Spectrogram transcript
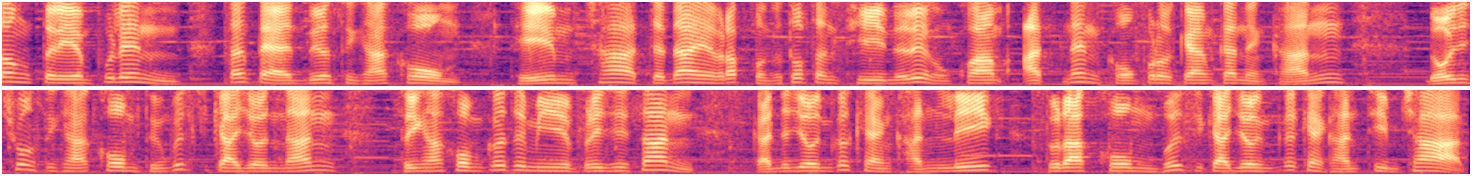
ต้องเตรียมผู้เล่น ตั้งแต่เดือนสิงหาคม ทีมชาติจะได้รับผลกระทบทันทีในเรื่องของความอัดแน่นของโปรแกรมการแข่งขันโดยในช่วงสิงหาคมถึงพฤศจิกายนนั้น สิงหาคมก็จะมีปรีซีซั่น กันยายนก็แข่งขันลีก ตุลาคม พฤศจิกายนก็แข่งขันทีมชาติ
